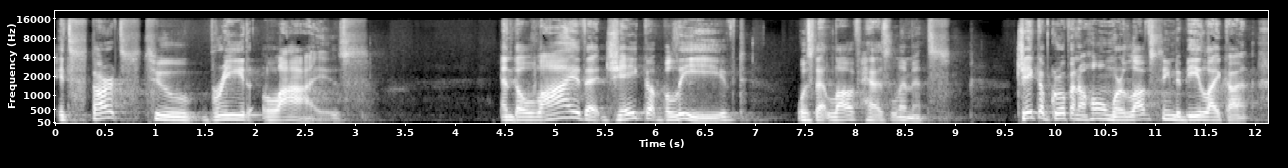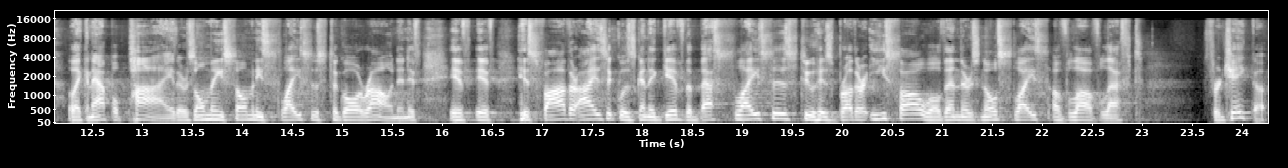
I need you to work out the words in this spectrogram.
it starts to breed lies. And the lie that Jacob believed was that love has limits. Jacob grew up in a home where love seemed to be like, a, like an apple pie. There's only so many slices to go around. And if, if, if his father Isaac was going to give the best slices to his brother Esau, well, then there's no slice of love left for Jacob.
